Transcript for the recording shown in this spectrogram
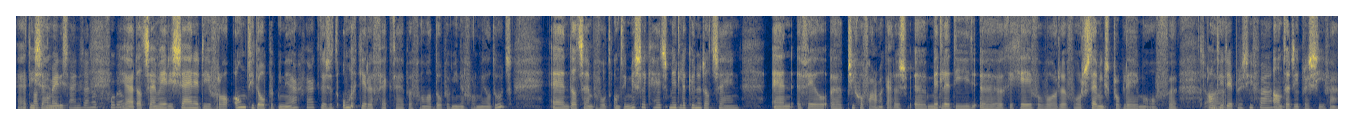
Die Wat zijn, voor medicijnen zijn dat bijvoorbeeld? Ja, dat zijn medicijnen die vooral antidopaminair werken. Dus het omgekeerde effect hebben van wat dopamine formeel doet. En dat zijn bijvoorbeeld antimisselijkheidsmiddelen kunnen dat zijn. En veel uh, psychofarmaca, dus uh, middelen die uh, gegeven worden voor stemmingsproblemen of Dus antidepressiva. antidepressiva.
